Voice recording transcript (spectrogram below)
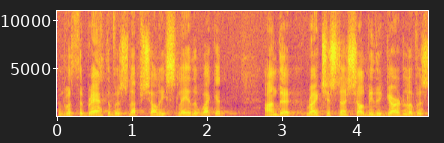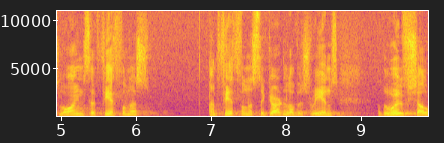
and with the breath of his lips shall he slay the wicked. And the righteousness shall be the girdle of his loins, the faithfulness and faithfulness the girdle of his reins. The wolf shall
